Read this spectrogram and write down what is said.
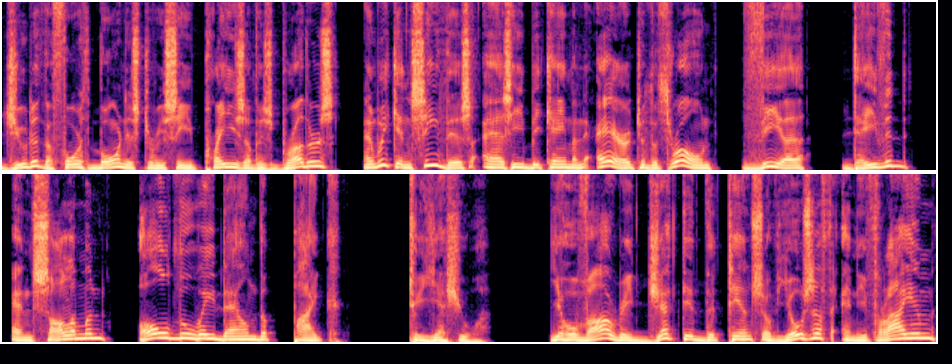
Judah, the fourth born, is to receive praise of his brothers, and we can see this as he became an heir to the throne via David and Solomon all the way down the pike to Yeshua. Jehovah rejected the tents of Joseph and Ephraim,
